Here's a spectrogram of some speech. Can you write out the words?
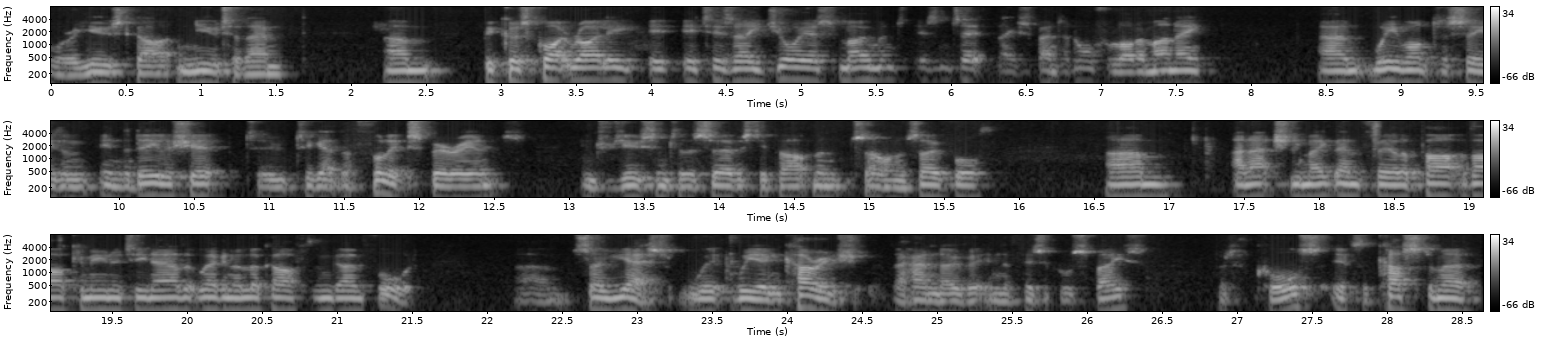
or a used car, new to them. Um, because quite rightly, it, it is a joyous moment, isn't it? They've spent an awful lot of money, and we want to see them in the dealership to, to get the full experience, introduce them to the service department, so on and so forth, um, and actually make them feel a part of our community now that we're going to look after them going forward. Um, so yes, we, we encourage the handover in the physical space, but of course, if the customer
